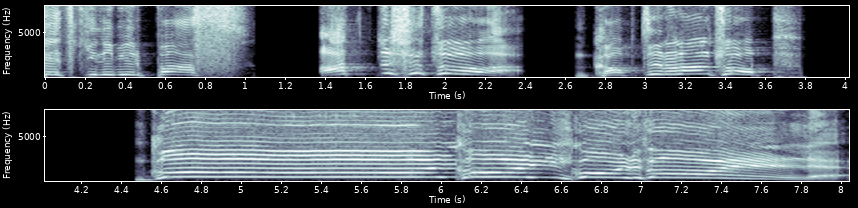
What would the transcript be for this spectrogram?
Etkili bir pas. Attı şutu. Kaptırılan top. Gol! Gol! Gol! Gol!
